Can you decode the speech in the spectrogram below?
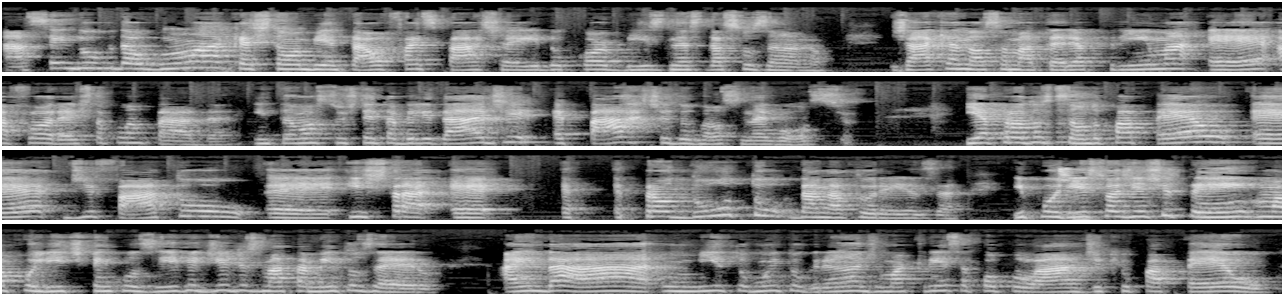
Ah, sem dúvida alguma, a questão ambiental faz parte aí do core business da Suzano, já que a nossa matéria-prima é a floresta plantada. Então, a sustentabilidade é parte do nosso negócio. E a produção do papel é, de fato, é, extra, é, é, é produto da natureza. E por Sim. isso a gente tem uma política, inclusive, de desmatamento zero. Ainda há um mito muito grande, uma crença popular de que o papel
